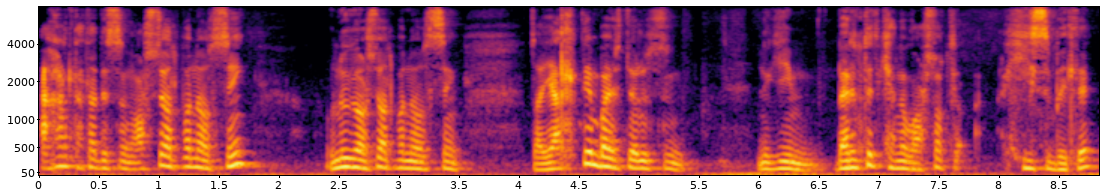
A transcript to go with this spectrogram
анхаарал татаад байсан Оросын холбооны улсын өнөөгийн Оросын холбооны улсын за ялалтын баяр зориулсан нэг юм баримтат киног Оросууд хийсэн байлээ.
